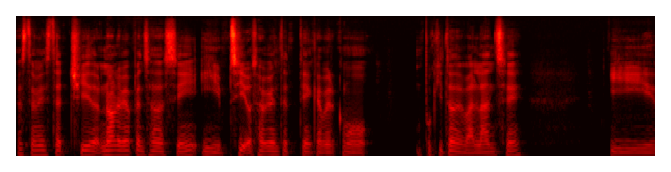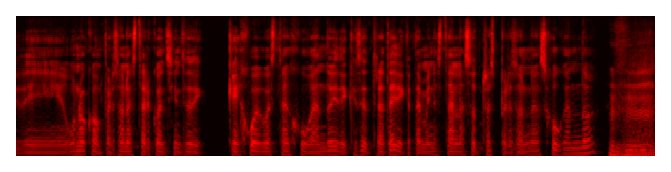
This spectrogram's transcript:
Eso también está chido. No lo había pensado así. Y sí, o sea, obviamente tiene que haber como un poquito de balance y de uno como persona estar consciente de qué juego están jugando y de qué se trata y de que también están las otras personas jugando Ujú.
